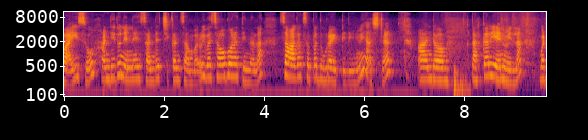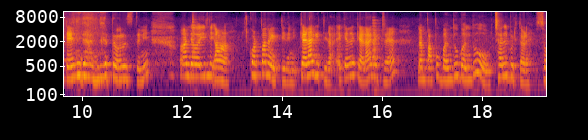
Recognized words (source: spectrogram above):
ರೈಸು ಆ್ಯಂಡ್ ಇದು ನೆನ್ನೆ ಸಂಡೆ ಚಿಕನ್ ಸಾಂಬಾರು. ಇವತ್ತು ಸೋಮವಾರ ತಿನ್ನಲ್ಲ. ಸೊ ಹಾಗಾಗಿ ಸ್ವಲ್ಪ ದೂರ ಇಟ್ಟಿದ್ದೀನಿ ಅಷ್ಟೇ. ಆ್ಯಂಡ್ ತರಕಾರಿ ಏನೂ ಇಲ್ಲ. ಬಟ್ ಏನಿದೆ ಅದನ್ನೇ ತೋರಿಸ್ತೀನಿ. ಆ್ಯಂಡ್ ಇಲ್ಲಿ ಹಾಂ ಕೊಡ್ಪಾನ ಇಟ್ಟಿದ್ದೀನಿ. ಕೆಳಗಿಟ್ಟಿಲ್ಲ ಯಾಕೆಂದರೆ ಕೆಳಗಿಟ್ಟರೆ ನಮ್ಮ ಪಾಪು ಬಂದು ಬಂದು ಚಲ್ ಬಿಡ್ತಾಳೆ. ಸೊ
